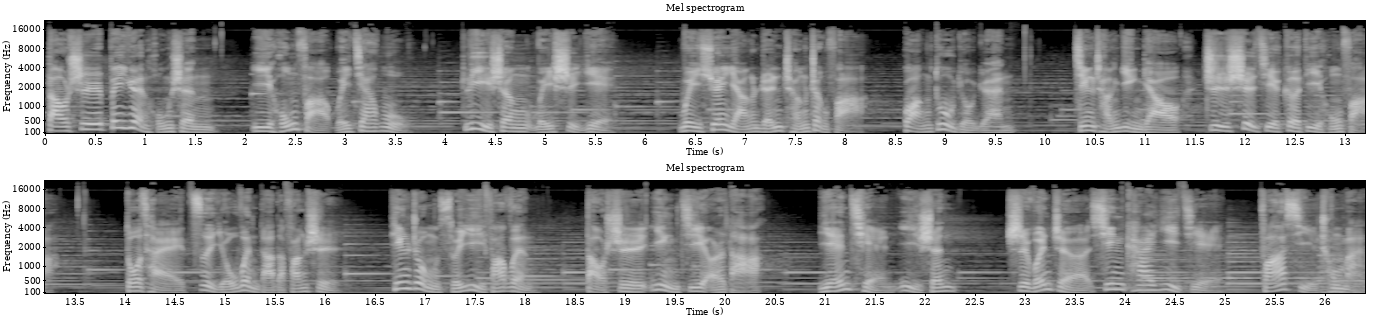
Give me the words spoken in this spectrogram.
导师悲愿宏深，以弘法为家务，立生为事业，为宣扬人成正法，广度有缘，经常应邀至世界各地弘法，多采自由问答的方式，听众随意发问，导师应机而答，言浅意深，使闻者心开意解，法喜充满，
